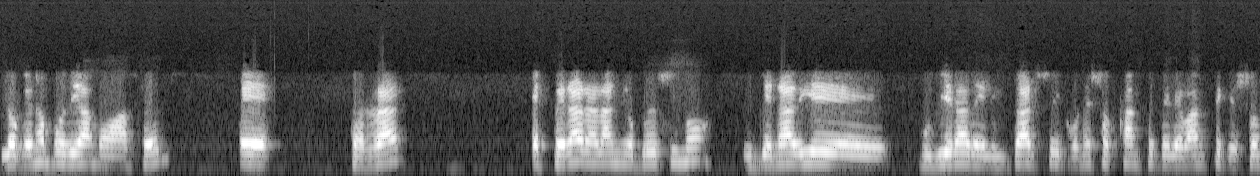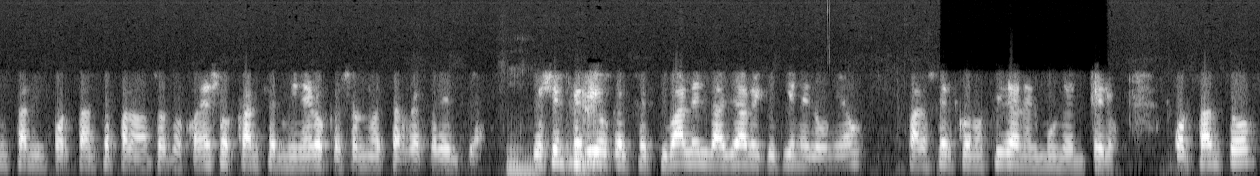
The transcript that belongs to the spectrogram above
lo que no podíamos hacer es cerrar, esperar al año próximo y que nadie pudiera deleitarse con esos cantes de levante que son tan importantes para nosotros, con esos cantes mineros que son nuestras referencias. Yo siempre digo que el festival es la llave que tiene la Unión para ser conocida en el mundo entero. Por tanto,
